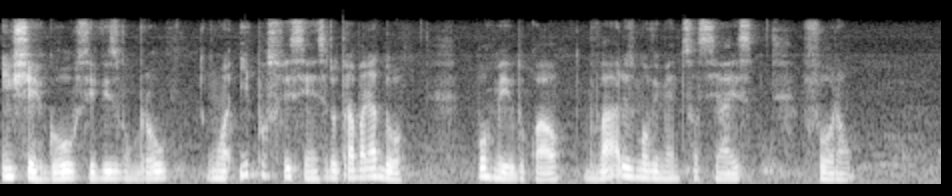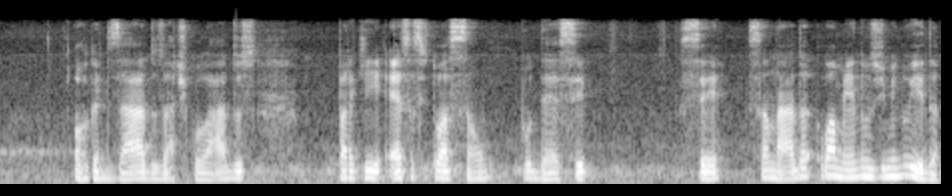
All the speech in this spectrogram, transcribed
enxergou, se vislumbrou uma hipossuficiência do trabalhador, por meio do qual vários movimentos sociais foram organizados, articulados, para que essa situação pudesse ser sanada ou ao menos diminuída.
